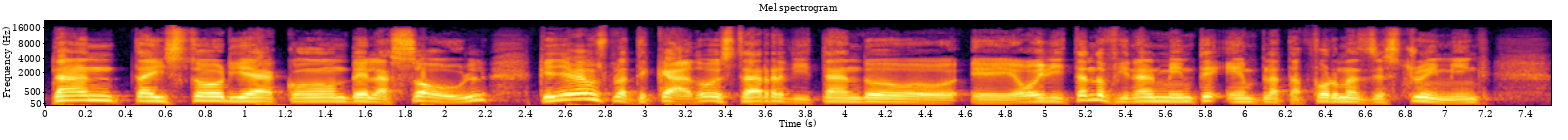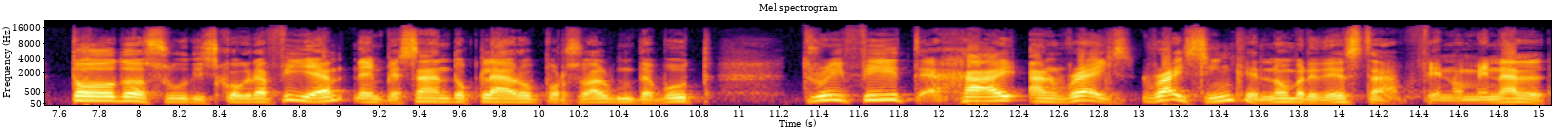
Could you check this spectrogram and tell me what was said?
tanta historia con De La Soul, que ya habíamos platicado, está reeditando eh, o editando finalmente en plataformas de streaming toda su discografía, empezando, claro, por su álbum debut. Three Feet High and Rising, el nombre de esta fenomenal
